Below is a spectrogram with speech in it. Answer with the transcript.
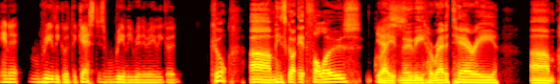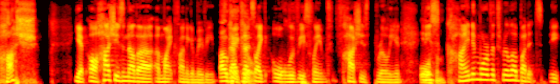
in it. Really good. The Guest is really, really, really good. Cool. Um, he's got It Follows, great Yes. movie. Hereditary, um, Hush. Yep. Oh, Hush is another a Mike Flanagan movie. Okay, That- That's like all of his film. Hush is brilliant. It is Awesome. kind of more of a thriller, but it's it,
